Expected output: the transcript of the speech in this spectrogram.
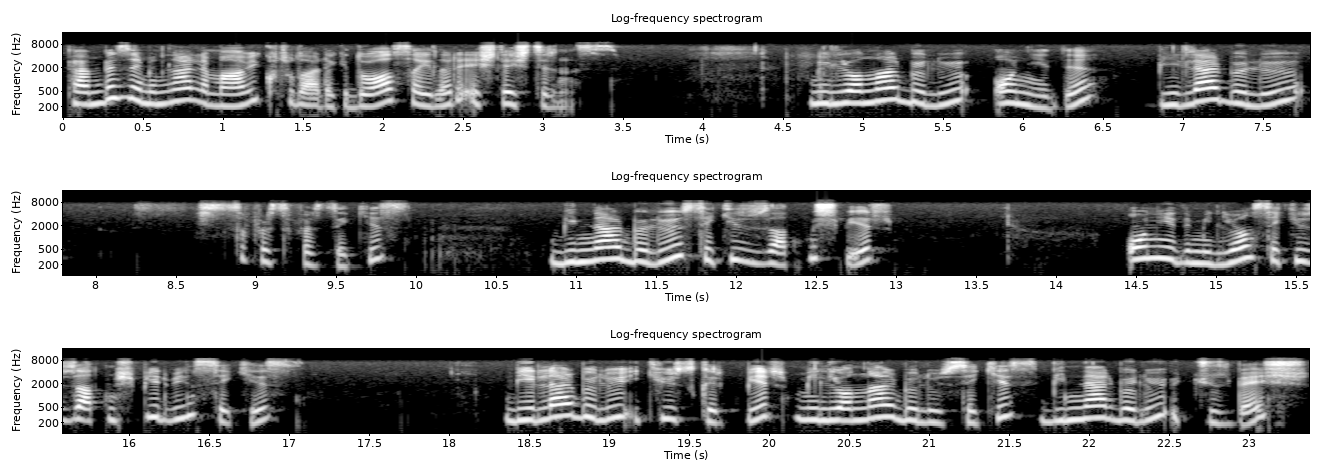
Pembe zeminlerle mavi kutulardaki doğal sayıları eşleştiriniz. Milyonlar bölüğü 17, birler bölüğü 008, binler bölüğü 861, 17 milyon 861 bin 8. Birler bölüğü 241, milyonlar bölüğü 8, binler bölüğü 305.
